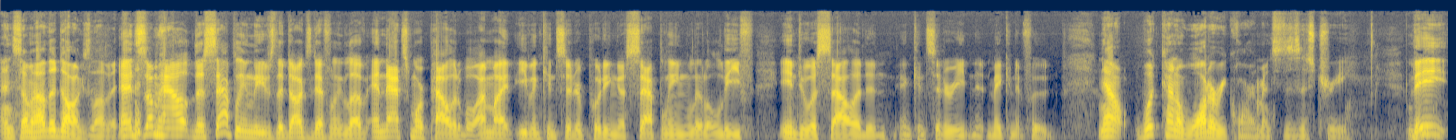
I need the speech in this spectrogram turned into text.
And somehow the dogs love it. and somehow the sapling leaves the dogs definitely love, and that's more palatable. I might even consider putting a sapling little leaf into a salad and, and consider eating it, and making it food. Now, what kind of water requirements does this tree? They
